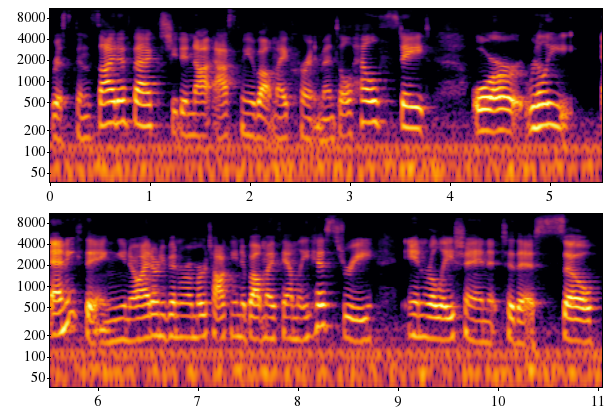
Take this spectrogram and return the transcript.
risks and side effects. She did not ask me about my current mental health state or really anything. You know, I don't even remember talking about my family history in relation to this. So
